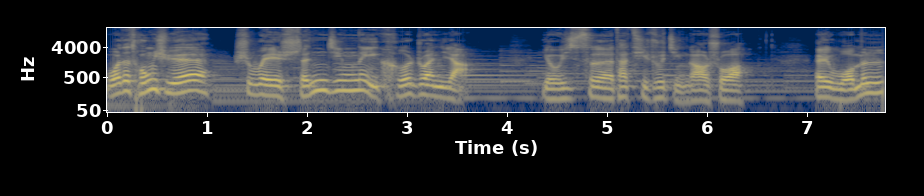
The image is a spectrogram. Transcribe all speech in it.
我的同学是位神经内科专家，有一次他提出警告说：“哎，我们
